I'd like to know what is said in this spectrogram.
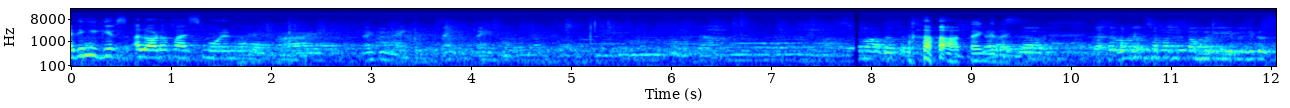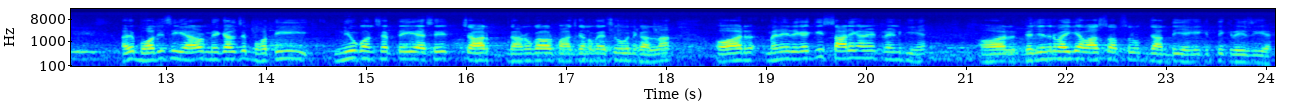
I think he gives a lot of us more and more hope. Thank you. Thank you. Thank you. Thank you so much. thank you, thank you. अरे बहुत ही सही यार और मेरे ख्याल से बहुत ही न्यू कॉन्सेप्ट है ये ऐसे चार गानों का और पांच गानों का ऐसे वो निकालना और मैंने देखा कि सारे गाने ट्रेंड किए हैं और गजेंद्र भाई की आवाज़ तो आप सब लोग जानते ही है कि कितनी क्रेजी है।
